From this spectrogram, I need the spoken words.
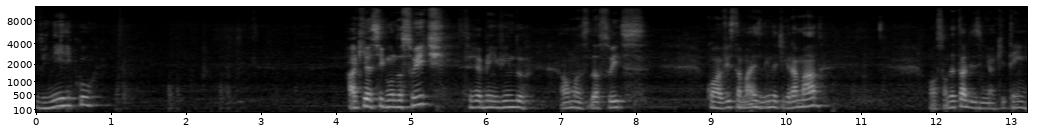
vinílico. Aqui é a segunda suíte, seja bem-vindo a uma das suítes com a vista mais linda de Gramado. Ó, só um detalhezinho, aqui tem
